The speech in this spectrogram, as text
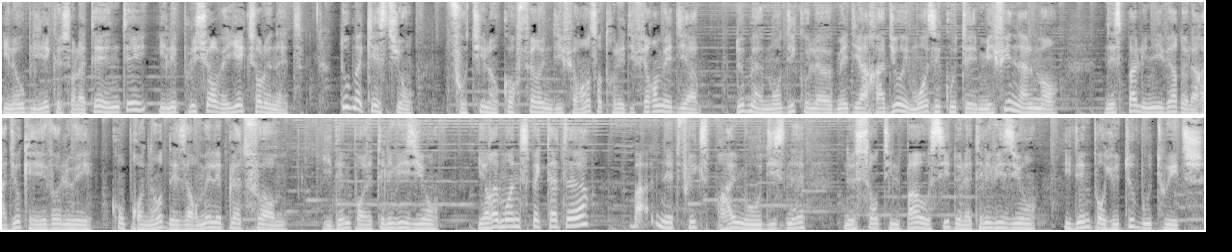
Il a oublié que sur la TNT, il est plus surveillé que sur le net. D'où ma question, faut-il encore faire une différence entre les différents médias? De même, on dit que le média radio est moins écouté, mais finalement, n'est-ce pas l'univers de la radio qui a évolué, comprenant désormais les plateformes? Idem pour les télévisions. Il y aurait moins de spectateurs? Bah, Netflix, Prime ou Disney ne sont-ils pas aussi de la télévision? Idem pour YouTube ou Twitch.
